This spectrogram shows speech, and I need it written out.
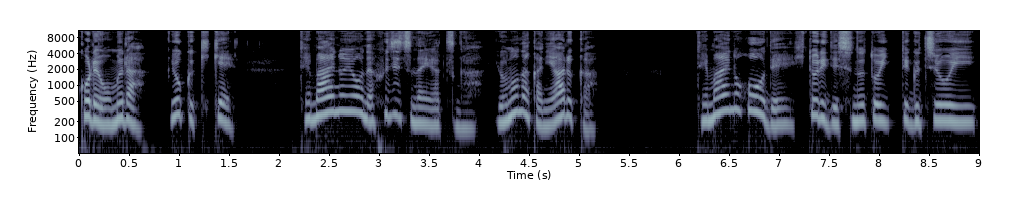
これお村、よく聞け。手前のような不実なやつが世の中にあるか。手前の方で一人で死ぬと言って愚痴を言い、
